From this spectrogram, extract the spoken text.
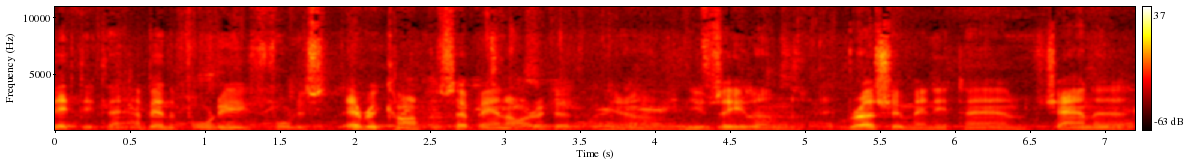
50 times. I've been to 40, 40, every continent except Antarctica, you know, New Zealand, Russia many times, China,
